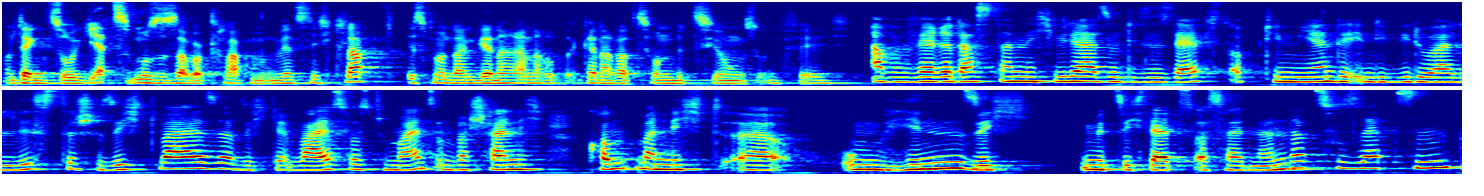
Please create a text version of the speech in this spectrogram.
und denkt so, jetzt muss es aber klappen. Und wenn es nicht klappt, ist man dann Generation beziehungsunfähig. Aber wäre das dann nicht wieder so diese selbstoptimierende, individualistische Sichtweise? Also ich weiß, was du meinst und wahrscheinlich kommt man nicht äh, umhin, sich mit sich selbst auseinanderzusetzen,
